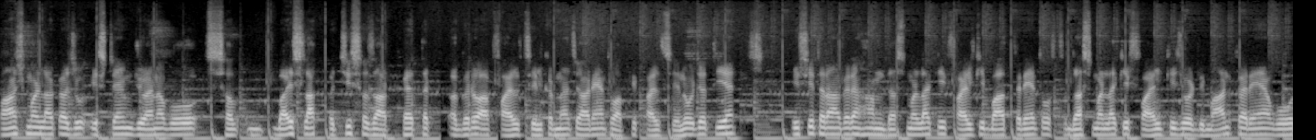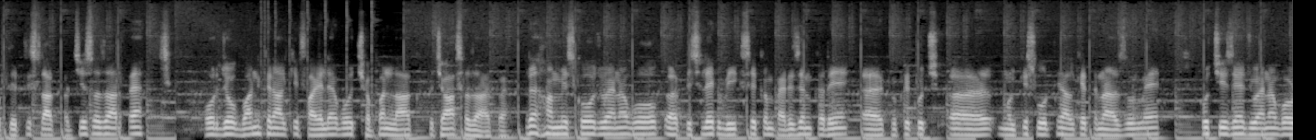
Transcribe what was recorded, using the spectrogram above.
पाँच मरला का जो इस टाइम जो है ना वो सब बाईस लाख पच्चीस हज़ार रुपये तक अगर आप फ़ाइल सेल करना चाह रहे हैं तो आपकी फ़ाइल सेल हो जाती है। इसी तरह अगर हम दस मरला की फ़ाइल की बात करें तो दस मरला की फ़ाइल की जो डिमांड कर रहे हैं वो तैंतीस लाख पच्चीस हज़ार रुपये और जो वन कनाल की फ़ाइल है वो छप्पन लाख पचास हज़ार रुपये अगर हम इसको जो है ना वो पिछले एक वीक से कंपैरिजन करें क्योंकि कुछ मुल्की सूरत हाल के तनाजुर में कुछ चीज़ें जो है ना वो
